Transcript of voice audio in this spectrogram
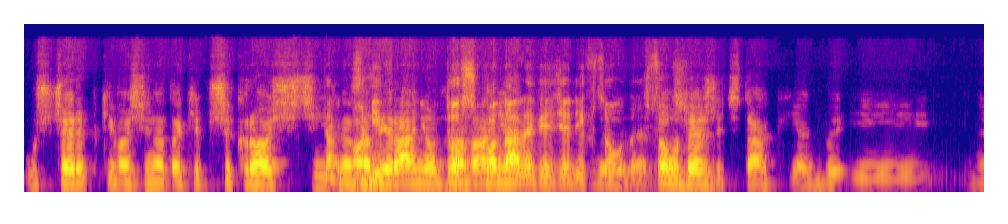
uszczerbki, właśnie na takie przykrości, Tak, na oni zabieranie, oddawanie. doskonale wiedzieli, w co uderzyć. Chcą uderzyć, tak, jakby i, no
